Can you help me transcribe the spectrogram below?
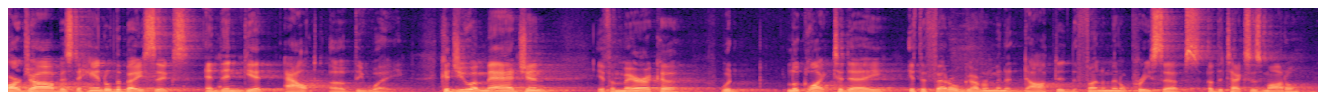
Our job is to handle the basics and then get out of the way. Could you imagine if America would look like today if the federal government adopted the fundamental precepts of the Texas model?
